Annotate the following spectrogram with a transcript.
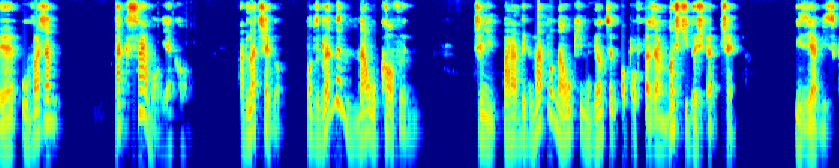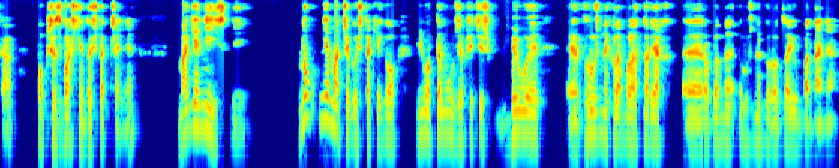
e, uważam tak samo jak on. A dlaczego? Pod względem naukowym, czyli paradygmatu nauki mówiącym o powtarzalności doświadczenia, i zjawiska poprzez właśnie doświadczenie, magia nie istnieje. No, nie ma czegoś takiego, mimo temu, że przecież były e, w różnych laboratoriach e, robione różnego rodzaju badania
